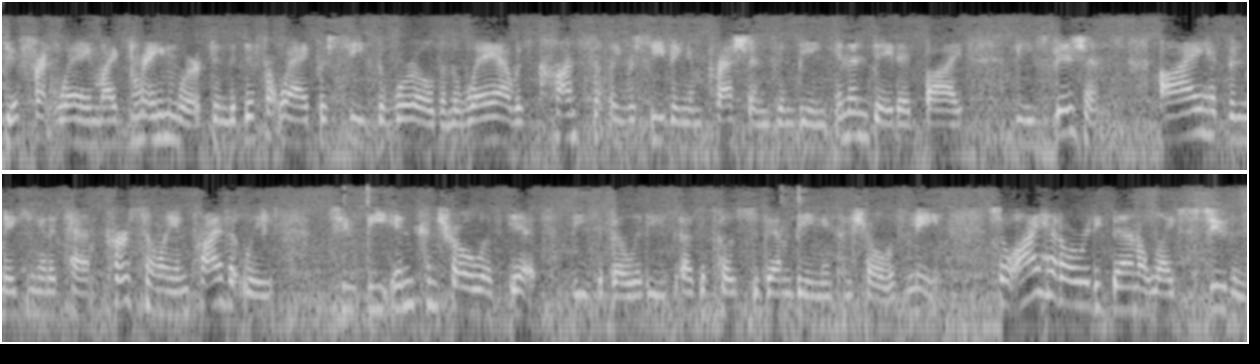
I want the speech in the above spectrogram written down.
different way my brain worked and the different way I perceived the world and the way I was constantly receiving impressions and being inundated by these visions. I had been making an attempt personally and privately to be in control of it, these abilities, as opposed to them being in control of me. So I had already been a life student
